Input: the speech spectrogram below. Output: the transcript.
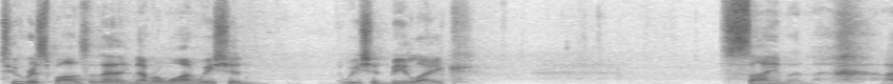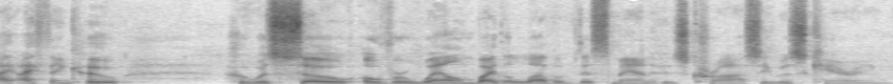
Two responses. I think number one, we should, we should be like Simon, I, I think, who who was so overwhelmed by the love of this man whose cross he was carrying.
